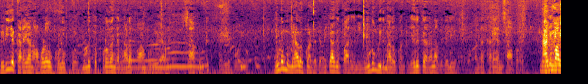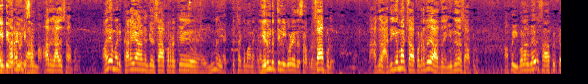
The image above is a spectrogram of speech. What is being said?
பெரிய கரையான் அவ்வளவு கொழுப்பு முழுக்க புரதங்கிறனால பாம்பு அதை சாப்பிட்டு வெளியே போயிடும். உடும்பு மேல உட்காந்துருக்கு என்னைக்காவது பாருங்க நீங்க. உடும்பு இது மேல உட்காந்து எதுக்காகன்னு அது வெளியே அந்த கரையான் சாப்பிடுறது? ஆமா அது அது சாப்பிடும். அதே மாதிரி கரையானுக்கு சாப்பிடுறதுக்கு இன்னும் எக்கச்சக்கமான எறும்பு திண்ணி கூட இதை சாப்பிடுவாங்க. சாப்பிடும். அது அதிகமா சாப்பிடுறது அது இதுதான் சாப்பிடும். அப்ப இவ்வளவு பேர் சாப்பிட்ட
